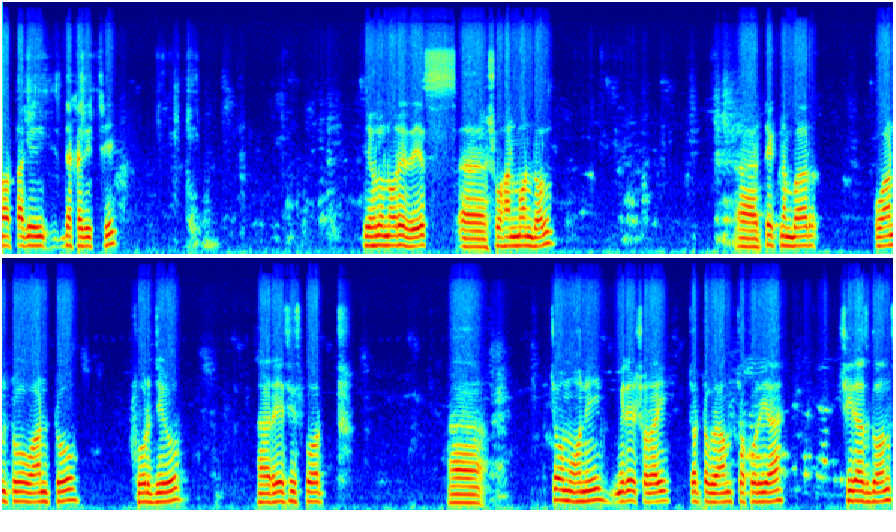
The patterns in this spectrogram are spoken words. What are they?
নটটা আগেই দেখা দিচ্ছি। এ হলো নরের race Sohan Mondal tag number one two one two four zero race spot Chowmohani Mirsharai Chattogram, Chakaria, Sirajganj,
